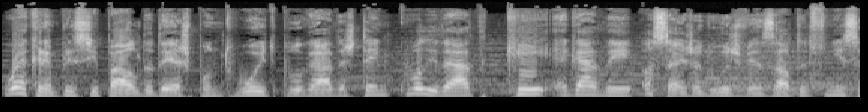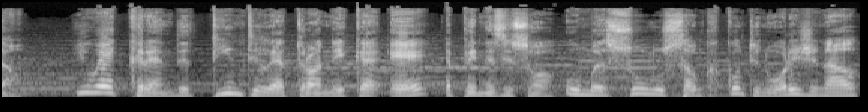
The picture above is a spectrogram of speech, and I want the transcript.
O ecrã principal de 10.8 polegadas tem qualidade QHD, ou seja, duas vezes alta definição e o ecrã de tinta eletrónica é, apenas e só, uma solução que continua original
